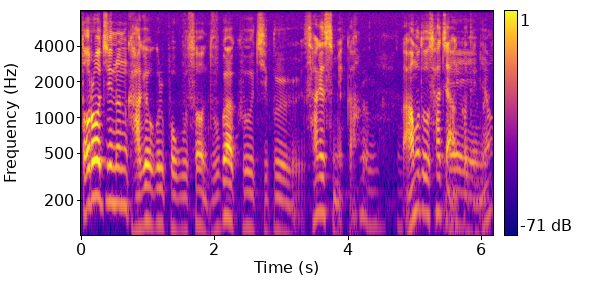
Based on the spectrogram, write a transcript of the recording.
떨어지는 가격을 보고서 누가 그 집을 사겠습니까? 그럼 아무도 사지 예, 예, 않거든요. 맞습니다.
